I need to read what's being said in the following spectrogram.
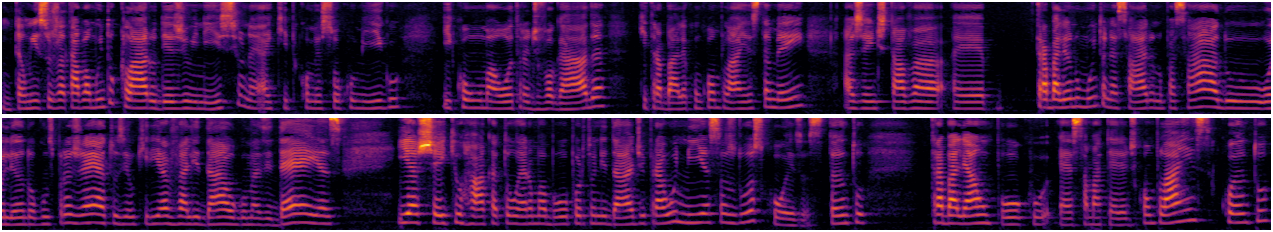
Então isso já estava muito claro desde o início, né? A equipe começou comigo e com uma outra advogada que trabalha com compliance também. A gente estava é, trabalhando muito nessa área no passado, olhando alguns projetos, eu queria validar algumas ideias e achei que o hackathon era uma boa oportunidade para unir essas duas coisas, tanto trabalhar um pouco essa matéria de compliance, quanto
